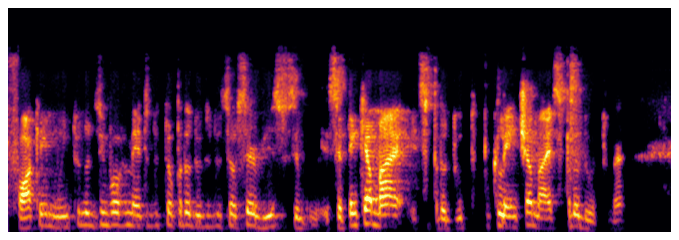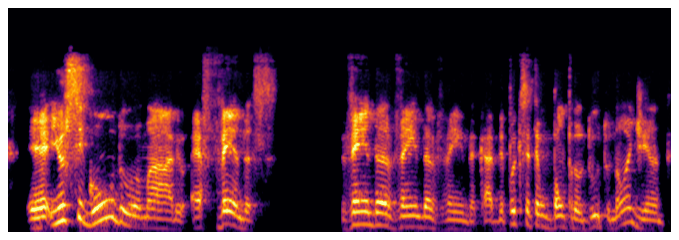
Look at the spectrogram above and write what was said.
foquem muito no desenvolvimento do teu produto, do seu serviço. Você tem que amar esse produto, para o cliente amar esse produto, né? É, e o segundo, Mário, é vendas. Venda, venda, venda, cara. Depois que você tem um bom produto, não adianta.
